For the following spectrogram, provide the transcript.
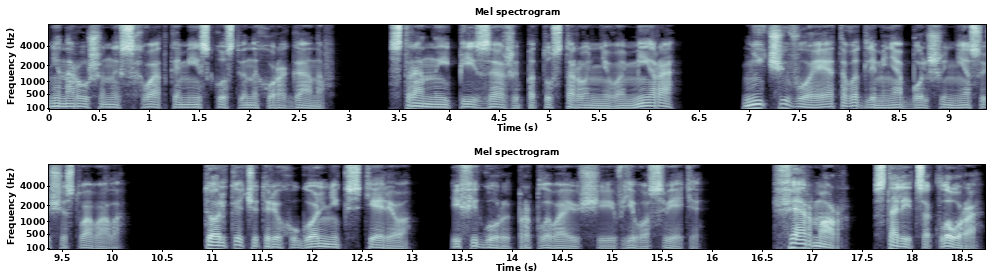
не нарушенный схватками искусственных ураганов, странные пейзажи потустороннего мира. Ничего этого для меня больше не существовало. Только четырехугольник стерео и фигуры, проплывающие в его свете. Фермор, столица Клура,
